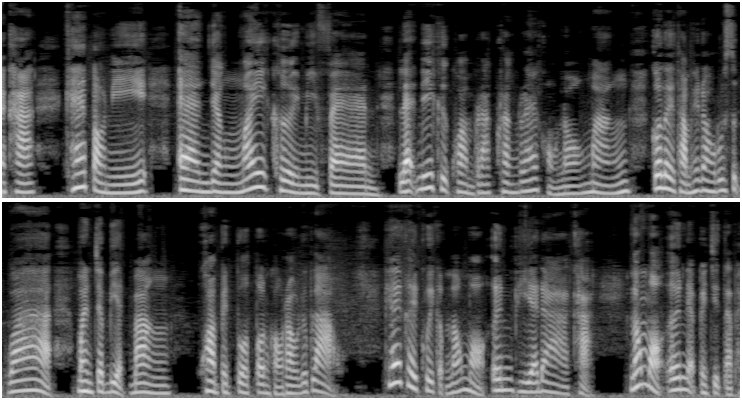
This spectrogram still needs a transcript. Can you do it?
นะคะ แค่ตอนนี้แอนยังไม่เคยมีแฟน และนี่คือความรักครั้งแรกของน้องมัง้ง ก็เลยทำให้น้องรู้สึกว่ามันจะเบียดบังความเป็นตัวตนของเราหรือเปล่าพี่เคยคุยกับน้องหมอเอิญพิยดาค่ะ หมอเอิญเนี่ยเป็นจิตแพ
